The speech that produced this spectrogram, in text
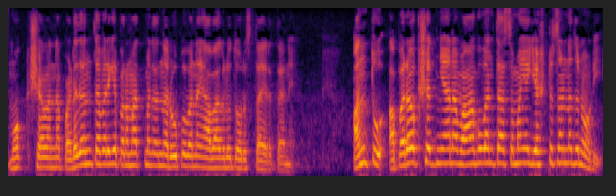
ಮೋಕ್ಷವನ್ನು ಪಡೆದಂಥವರಿಗೆ ಪರಮಾತ್ಮ ತನ್ನ ರೂಪವನ್ನು ಯಾವಾಗಲೂ ತೋರಿಸ್ತಾ ಇರ್ತಾನೆ. ಅಂತೂ ಅಪರೋಕ್ಷ ಜ್ಞಾನವಾಗುವಂಥ ಸಮಯ ಎಷ್ಟು ಸಣ್ಣದು ನೋಡಿ.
